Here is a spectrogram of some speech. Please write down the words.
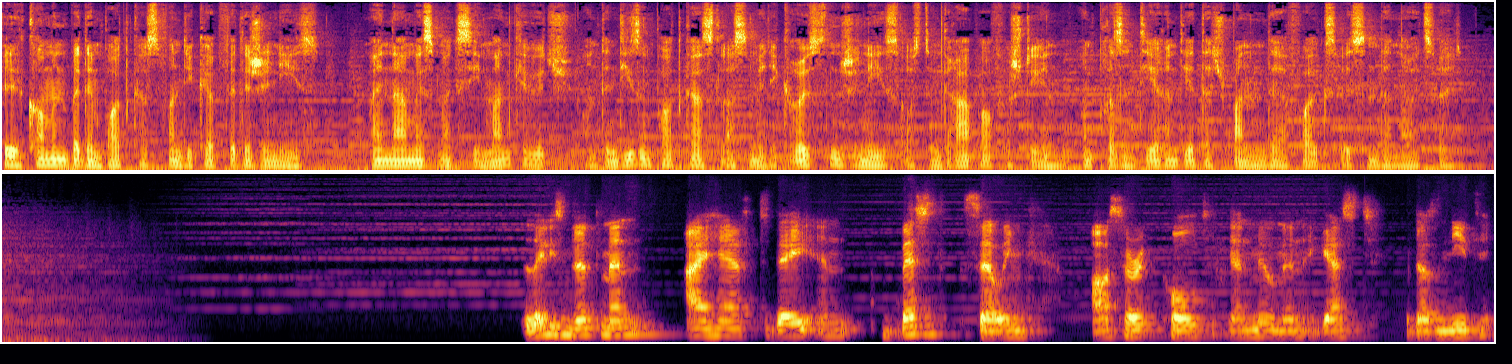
Willkommen bei dem Podcast von Die Köpfe der Genies. Mein Name ist Maxim Mankewitsch und in diesem Podcast lassen wir die größten Genies aus dem Grabau verstehen und präsentieren dir das spannende Erfolgswissen der Neuzeit. Ladies and gentlemen, I have today a best-selling author called Dan Millman, a guest who doesn't need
